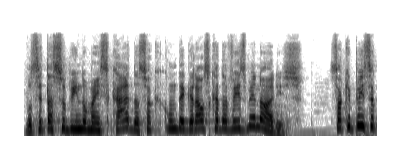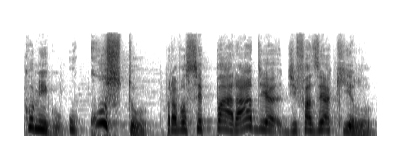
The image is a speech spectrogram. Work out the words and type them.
você tá subindo uma escada, só que com degraus cada vez menores. Só que pensa comigo, o custo para você parar de, de fazer aquilo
